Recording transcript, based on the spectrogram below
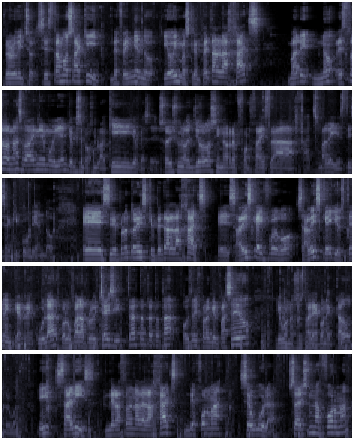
Pero lo dicho, si estamos aquí defendiendo y oímos que petan la hatch ¿Vale? No, esto además va a venir muy bien, yo que sé, por ejemplo, aquí, yo que sé, sois unos yolos y no reforzáis la hatch, ¿vale? Y estáis aquí cubriendo. Eh, si de pronto veis que petan la hatch, eh, sabéis que hay fuego, sabéis que ellos tienen que recular, con lo cual aprovecháis y ta, ta, ta, ta, ta, os dais por aquí el paseo, y bueno, eso estaría conectado, pero bueno. Y salís de la zona de la hatch de forma segura. O sea, es una forma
